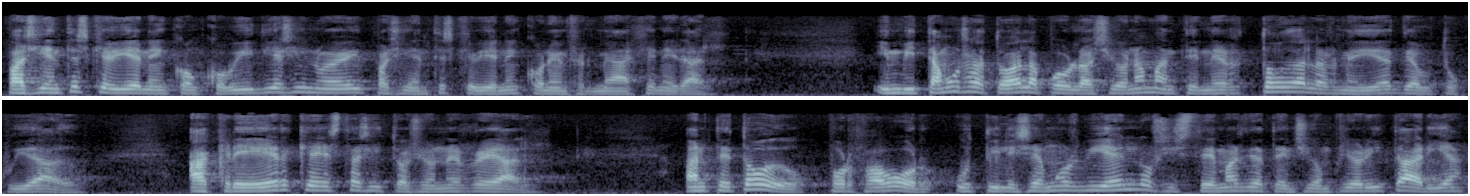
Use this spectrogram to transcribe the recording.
pacientes que vienen con COVID-19 y pacientes que vienen con enfermedad general. Invitamos a toda la población a mantener todas las medidas de autocuidado, a creer que esta situación es real. Ante todo, por favor, utilicemos bien los sistemas de atención prioritaria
